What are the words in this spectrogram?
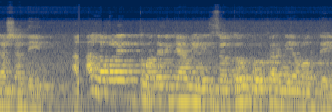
লাশাদীদ। আল্লাহ বলেন, তোমাদেরকে আমি যত প্রকার নিয়ামত দেই,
